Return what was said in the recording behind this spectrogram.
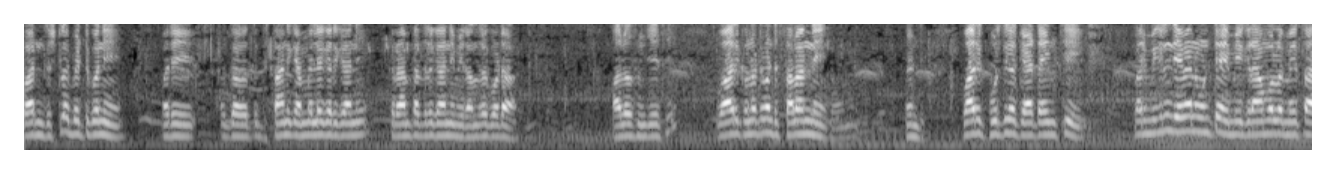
వారిని దృష్టిలో పెట్టుకొని మరి ఒక స్థానిక ఎమ్మెల్యే గారు కానీ గ్రామ పెద్దలు కానీ మీరందరూ కూడా ఆలోచన చేసి వారికి ఉన్నటువంటి స్థలాన్ని రండి. వారికి పూర్తిగా కేటాయించి మరి మిగిలింది ఏమైనా ఉంటే మీ గ్రామంలో మిగతా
